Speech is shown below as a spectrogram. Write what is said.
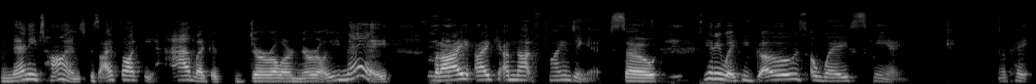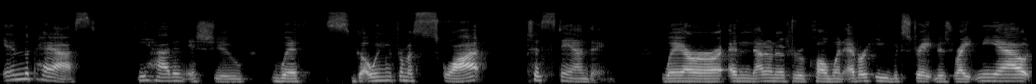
many times because I thought he had like a dural or neural. He may, but mm-hmm. I, I I'm not finding it. So, anyway, he goes away skiing. Okay, in the past, he had an issue with going from a squat to standing, where, and I don't know if you recall, whenever he would straighten his right knee out,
